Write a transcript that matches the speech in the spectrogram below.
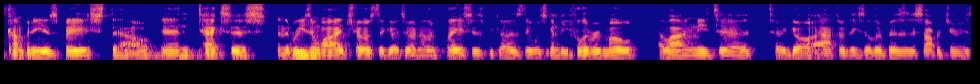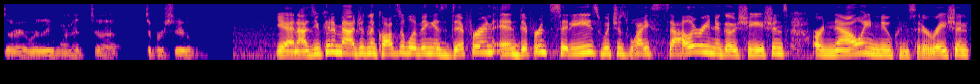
company is based out in Texas. And the reason why I chose to go to another place is because it was going to be fully remote, allowing me to to go after these other business opportunities that I really wanted to to pursue. Yeah, and as you can imagine, the cost of living is different in different cities, which is why salary negotiations are now a new consideration.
